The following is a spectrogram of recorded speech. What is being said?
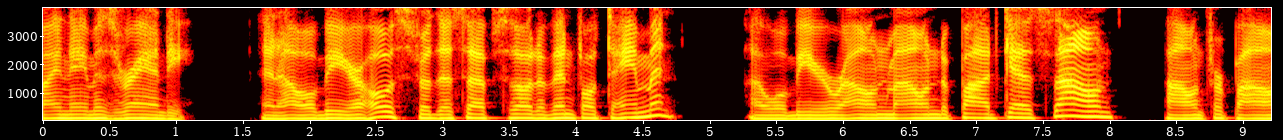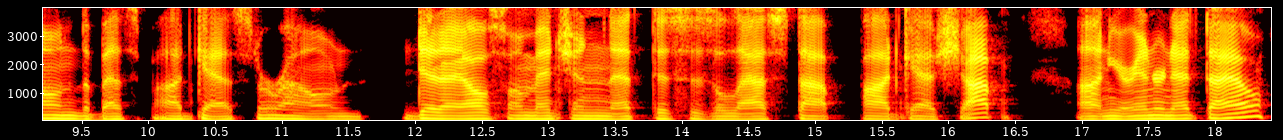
my name is Randy, and I will be your host for this episode of Infotainment. I will be your round mound of podcast sound, pound for pound, the best podcast around. Did I also mention that this is the last stop podcast shop on your internet dial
